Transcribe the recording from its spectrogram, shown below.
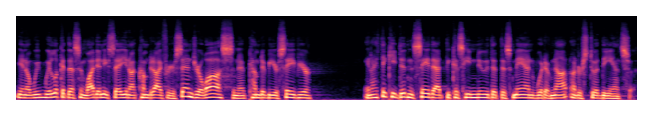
you know, we, we look at this and why didn't he say, you know, I've come to die for your sins, your loss, and I've come to be your Savior? And I think he didn't say that because he knew that this man would have not understood the answer.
